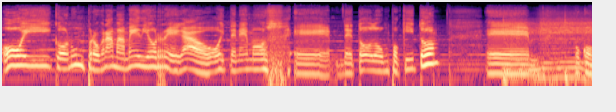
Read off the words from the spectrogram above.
Hoy con un programa medio regado. Hoy tenemos eh, de todo un poquito. eh, con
